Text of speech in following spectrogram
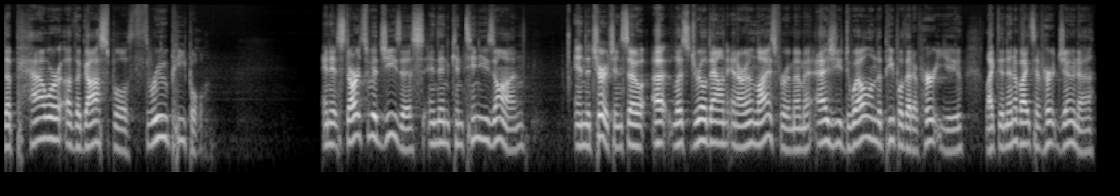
the power of the gospel through people. And it starts with Jesus and then continues on in the church. And so uh, let's drill down in our own lives for a moment. As you dwell on the people that have hurt you, like the Ninevites have hurt Jonah,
